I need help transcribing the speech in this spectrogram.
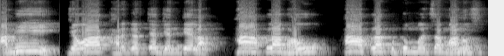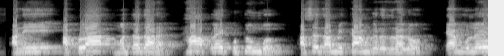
आम्हीही जेव्हा खारघरच्या जनतेला हा आपला भाऊ हा आपला कुटुंबाचा माणूस आणि आपला मतदार हा आपला एक कुटुंब असंच आम्ही काम करत राहिलो त्यामुळे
